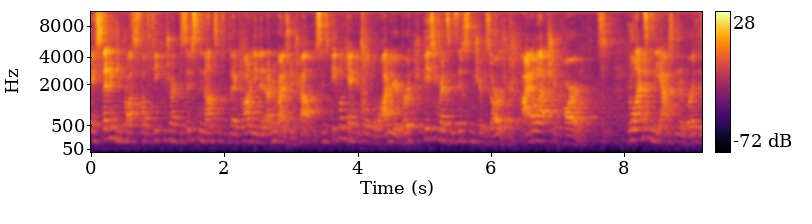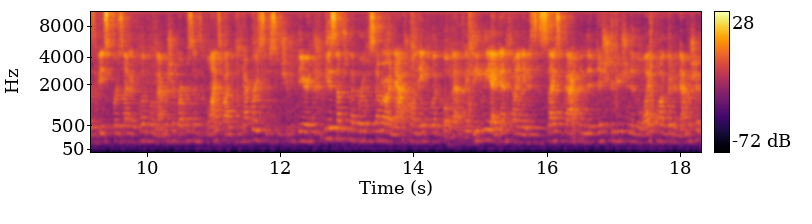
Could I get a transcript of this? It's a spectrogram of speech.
Extending due process helps deconstruct the citizen non-citizen dichotomy that undermines neutrality. Since people can't control the lottery of birth, basing rights and citizenship is arbitrary. Ayelet Shachar. Reliance on the accident of birth as a basis for assigning political membership represents a blind spot in contemporary citizenship theory, the assumption that birth is somehow a national and apolitical event. By legally identifying it as a decisive act in the distribution of the lifelong good of membership,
